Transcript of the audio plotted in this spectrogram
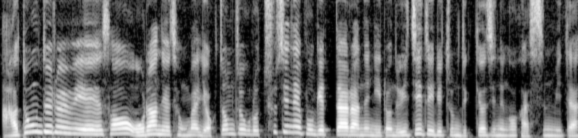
아동들을 위해서 올 한 해 정말 역점적으로 추진해 보겠다라는 이런 의지들이 좀 느껴지는 것 같습니다.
